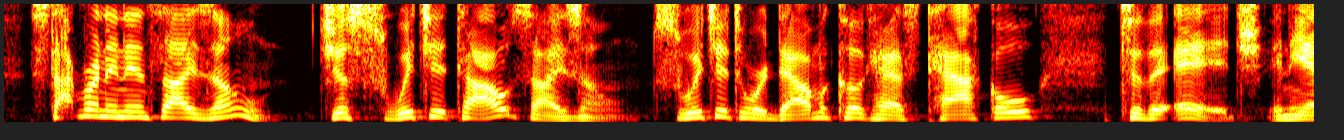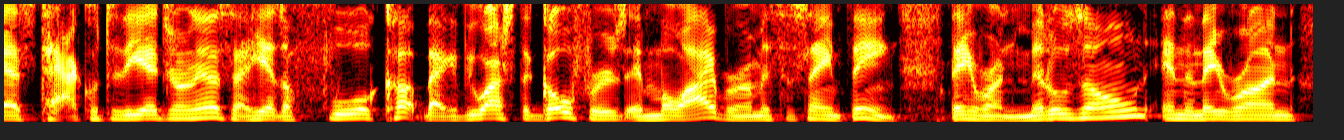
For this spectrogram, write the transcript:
stop running inside zone. Just switch it to outside zone. Switch it to where Dalvin Cook has tackle to the edge, and he has tackle to the edge on the other side. He has a full cutback. If you watch the Gophers and Mo Ibrahim, it's the same thing. They run middle zone, and then they run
